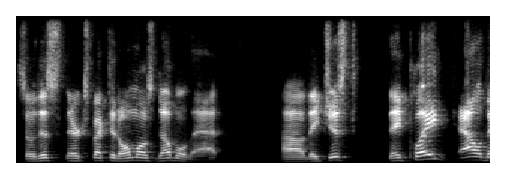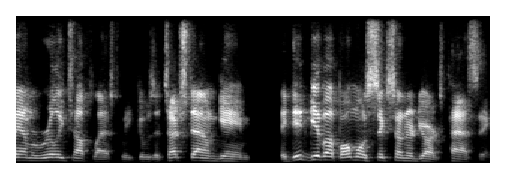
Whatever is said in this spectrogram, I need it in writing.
So this they're expected almost double that. Uh, they just they played Alabama really tough last week. It was a touchdown game. They did give up almost 600 yards passing.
